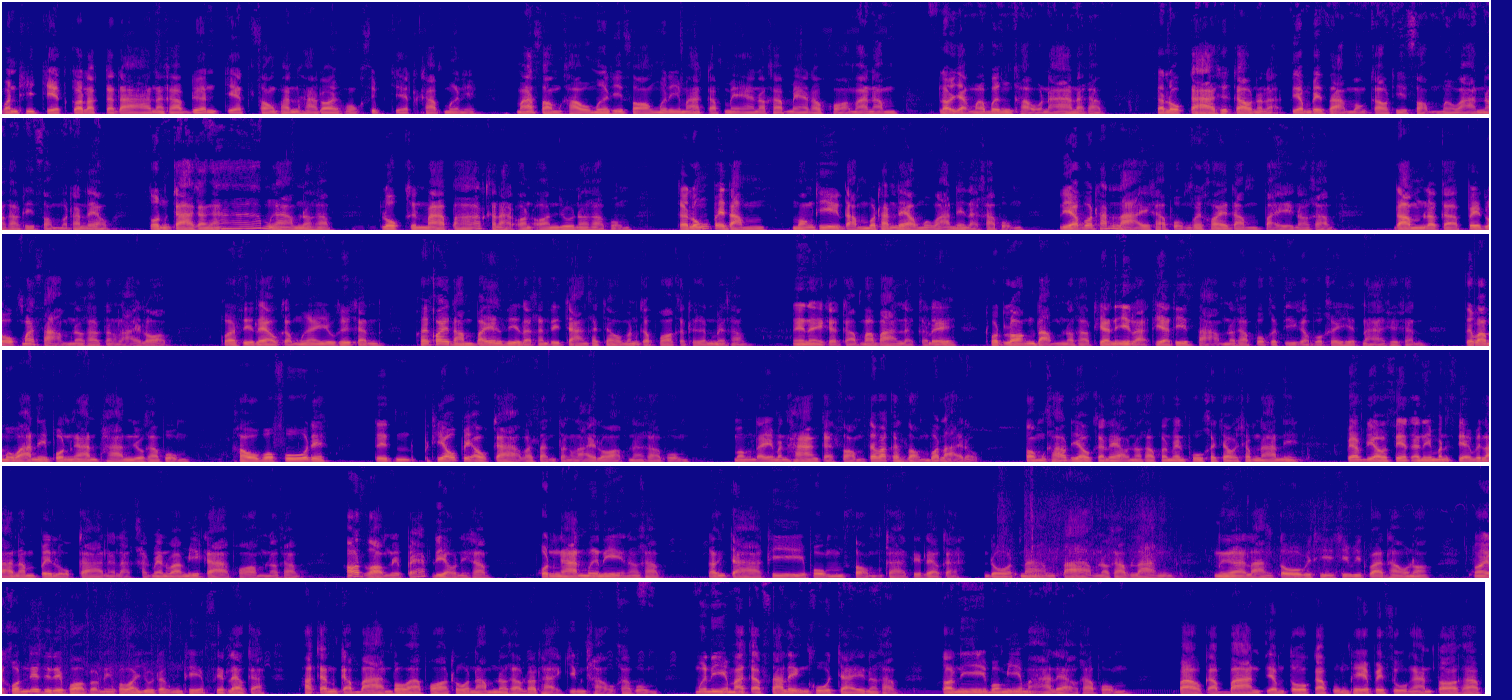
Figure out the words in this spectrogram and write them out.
วันที่เจ็ดกรกฎานะครับ เดือนเจ็ดสองพันห้าร้อยหกสิบเจ็ดครับมือนี้มาสอมเขามือที่สองมือนี้มากับแม่เนาะครับ แม่แล้วขอมานำเราอยากมาเบิงเขานะนะครับกะโลกก้าคือเก่านั่นแหละเตรียมไปสามหมองเก้าที่สอมเมื่อวานเนาะครับ ที่สอมมาท่านแล้ว ต้นก้าก็งามงามเนาะครับลกขึ้นมาป้าขนาดอ่อนๆอยู่นะครับผมก็ลงไปดำหมองที่ดำบ่ทันแล้วเมื่อวานนี่แหละครับ ผมเหลือบ่ทันหลายครับ ผมค่อย ๆดำไปเนาะครับ ดำแล้วก็ไปลกมาสามนะครับต่างหลายรอบกว่าสิแล้วกับเมื่อยอยู่คือกัน ค่อยๆดำไปจังซี่แหละคันสิจ้างเขาเจ้ามันก็พอกระเทินไหมครับไหนๆก็กลับมาบ้านแล้วก็เลยทดลองดำนะครับ เทียนี้แหละเทียที่สามนะครับ ปกติก็บ่เคยเฮ็ดนาคือกัน แต่ว่าเมื่อวานนี่ผลงานผ่านอยู่ครับผม เขาบ่ฟูเด้ได้เที่ยวไปเอากาว่าสันต่างหลายรอบนะครับผมมองใดมันห่างกับซ่อม แต่ว่าก็ซ่อมบ่หลายดอกซ่อมคราวเดียวก็แล้วนะครับคันแม่นผู้เขาเจ้าชำนาญนี่ แป๊บเดียวเสร็จอันนี้มันเสียเวลาน้ำไปโหลกานั่นแหละคันแม่นว่ามีกาพร้อมเนาะครับเฮาสอบนี่แป๊บเดียวนี่ครับ ผลงานมือนี้เนาะครับ หลังจากที่ผมสอมกาเสร็จแล้วก็โดดน้ำตามเนาะครับล้างเนื้อล้างโตววิถีชีวิตบ้านเฮาเนาะหน่อยคนที่สิได้พอแบบนี้เพราะว่าอยู่ทางกรุงเทพเสร็จแล้วก็พักกันกลับบ้านเพราะว่าพอโทรน้ำเนาะครับ แล้วถ่ายกินเขาครับ ผมมื้อนี้มากับซาเล้งคู่ใจนะครับ ตอนนี้บ่มีหมาแล้วครับ ผม เฝ้ากลับบ้าน เตรียมตัวกลับกรุงเทพไปสู่งานต่อครับ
